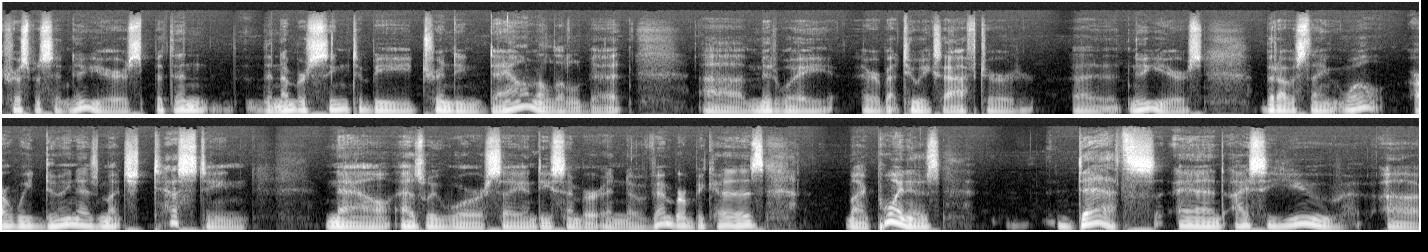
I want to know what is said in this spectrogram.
Christmas and New Year's. But then the numbers seem to be trending down a little bit uh, midway or about two weeks after uh, New Year's, but I was thinking, well, are we doing as much testing now as we were, say, in December and November? Because my point is, deaths and ICU uh,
